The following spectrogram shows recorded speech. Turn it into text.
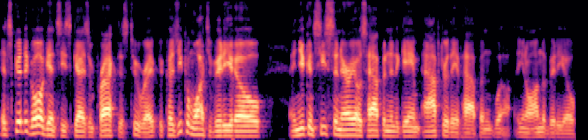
It's good to go against these guys in practice too, right? Because you can watch video and you can see scenarios happen in the game after they've happened, well, you know, on the video.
